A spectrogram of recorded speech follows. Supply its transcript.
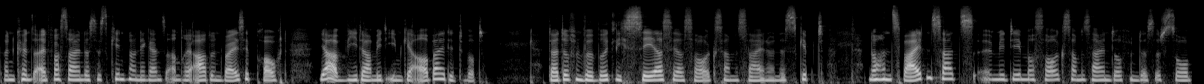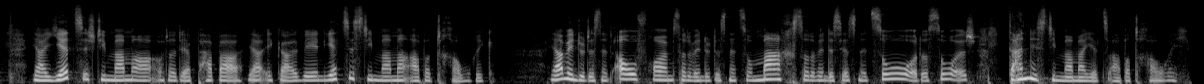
dann könnte es einfach sein, dass das Kind noch eine ganz andere Art und Weise braucht, ja, wie da mit ihm gearbeitet wird. Da dürfen wir wirklich sehr, sehr sorgsam sein. Und es gibt noch einen zweiten Satz, äh, mit dem wir sorgsam sein dürfen. Das ist so, ja, jetzt ist die Mama oder der Papa, ja, egal wen, jetzt ist die Mama aber traurig. Ja, wenn du das nicht aufräumst oder wenn du das nicht so machst oder wenn das jetzt nicht so oder so ist, dann ist die Mama jetzt aber traurig.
